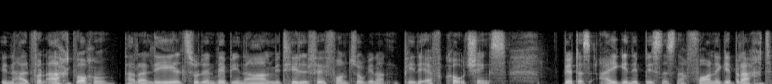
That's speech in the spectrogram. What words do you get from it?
Innerhalb von acht Wochen, parallel zu den Webinaren mit Hilfe von sogenannten PDF-Coachings, wird das eigene Business nach vorne gebracht.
